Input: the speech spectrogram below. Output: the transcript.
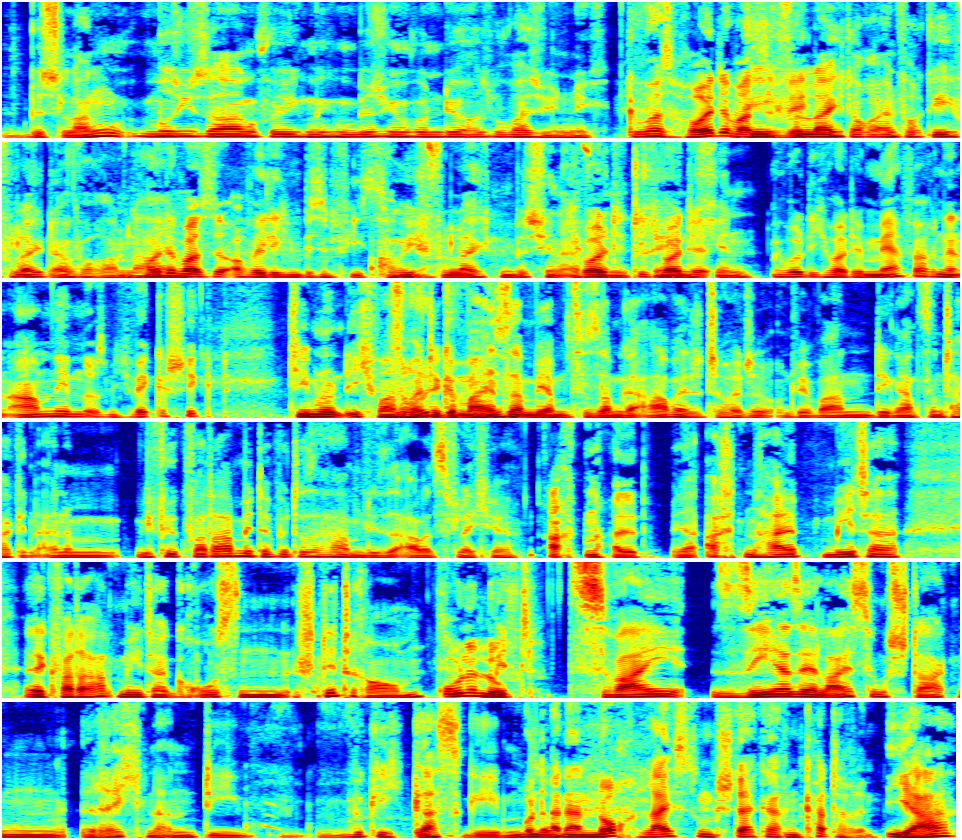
bislang, muss ich sagen, fühle ich mich ein bisschen von dir, also weiß ich nicht. Du warst heute, warst Gehe ich vielleicht auch einfach, gehe ich vielleicht einfach an. Heute warst du auch wirklich ein bisschen fies. Habe ich vielleicht ein bisschen ich einfach wollte ein dich, heute, ich wollte dich heute mehrfach in den Arm nehmen, du hast mich weggeschickt. Timon und ich waren heute gemeinsam, wir haben zusammen gearbeitet heute und wir waren den ganzen Tag in einem, wie viel Quadratmeter wird das haben, diese Arbeitsfläche? Achteinhalb. Ja, 8,5 Meter, äh, Quadratmeter großen Schnittraum. Ohne Luft. Mit zwei sehr, sehr leistungsstarken Rechnern, die wirklich Gas geben. Und so. einer noch leistungsstärkeren Cutterin. Ja,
